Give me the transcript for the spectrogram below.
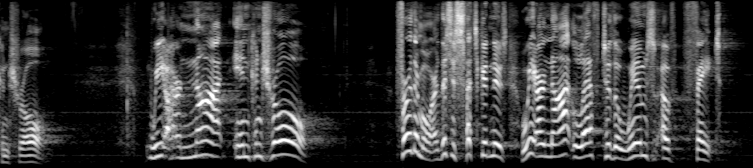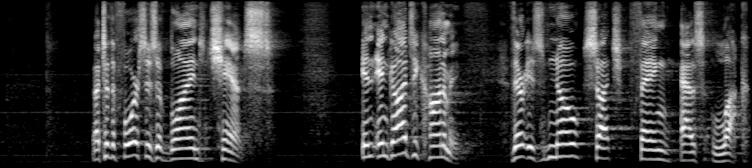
control. We are not in control. Furthermore, this is such good news. We are not left to the whims of fate, uh, to the forces of blind chance. In, in God's economy, there is no such thing as luck.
